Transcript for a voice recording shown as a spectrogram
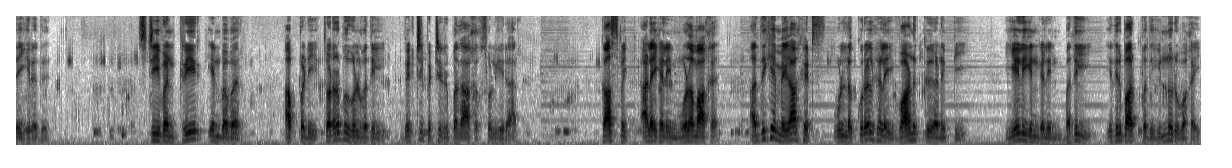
செய்கிறது. ஸ்டீவன் கிரீர் என்பவர் அப்படி தொடர்பு கொள்வதில் வெற்றி பெற்றிருப்பதாக சொல்கிறார். காஸ்மிக் அலைகளின் மூலமாக அதிக மெகாஹெட்ஸ் உள்ள குரல்களை வானுக்கு அனுப்பி ஏலியன்களின் பதில் எதிர்பார்ப்பது இன்னொரு வகை.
